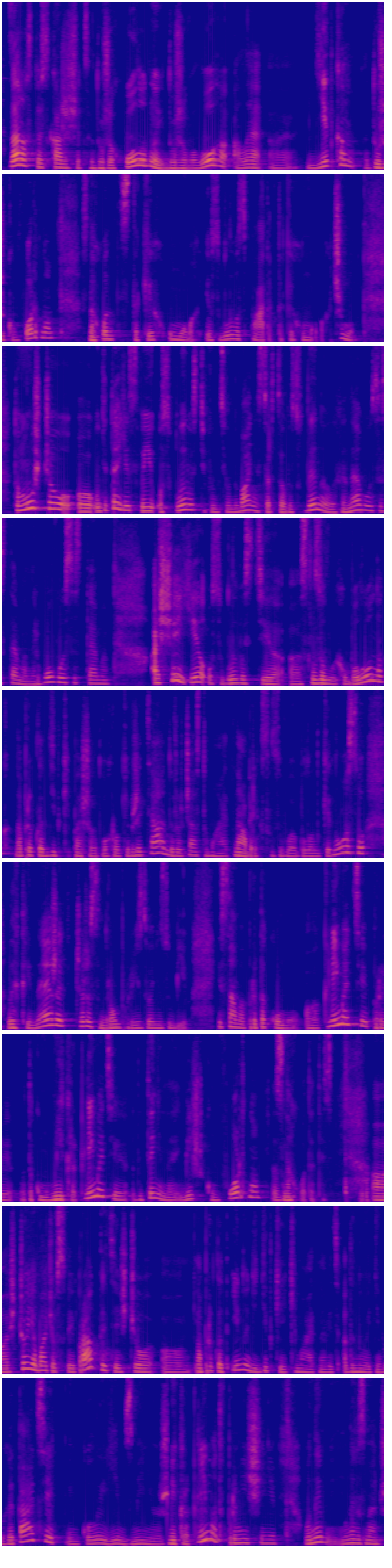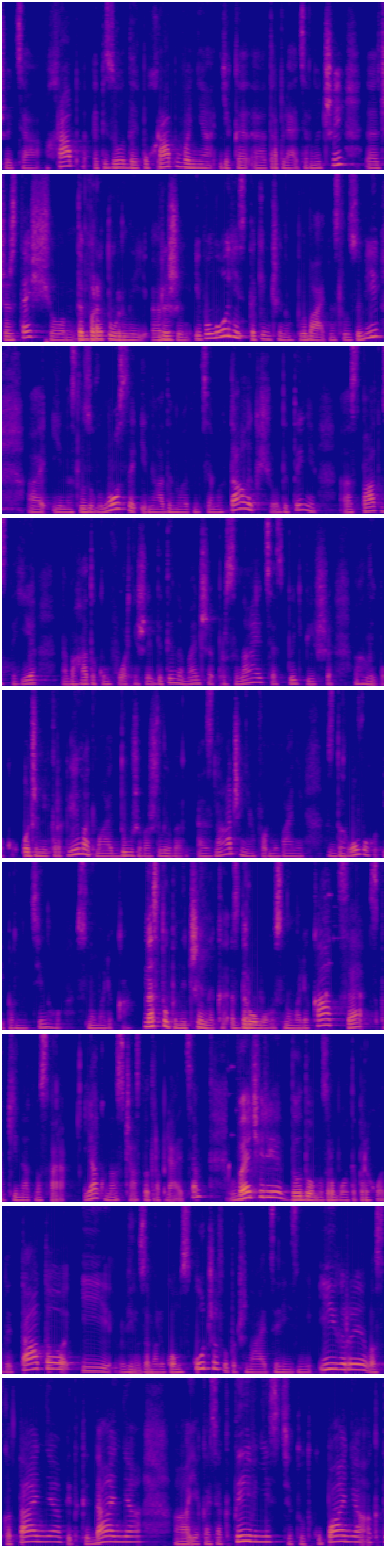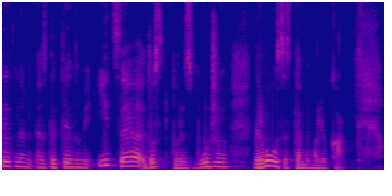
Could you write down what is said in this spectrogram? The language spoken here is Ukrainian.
Зараз хтось скаже, що це дуже холодно і дуже волого, але е, діткам дуже комфортно знаходитись в таких умовах і особливо спати в таких умовах. Чому? Тому що е, у дітей є свої особливості функціонування серцево-судинної, легеневої системи, нервової системи, а ще є особливості е, слизових оболонок. Наприклад, дітки перших двох років життя дуже часто мають набряк слизової оболонки носу, легкий нежить через синдром прорізання прорізування зубів. І саме при такому е, кліматі, при такому мікрокліматі, дитині найбільш комфортно знаходитись. Що я бачу в своїй практиці, що, е, наприклад, іноді дітки, які мають навіть аденоїдні вегетації, коли їм змінюєш мікроклімат в приміщенні, вони у них зменшується храп, епізоди похрапування, яке е, трапляється вночі, через те, що температурний режим і вологість таким чином впливають на слизові і на слизову носи, і на аденоїдний цей мигдалик, що дитині е, спати стає набагато комфортніше, і дитина менше просинається, спить більше глибоко. Отже, мікроклімат має дуже важливе е, значення в формуванні здорового і повноцінного сну малюка. Наступний чинник здорового сну малюка це спокійна атмосфера. Як у нас часто трапляється, ввечері додому з роботи приходить тато, і він за малюком скучив, і починаються різні ігри, лоскотання, підкидання, якась активність, тут купання активне з дитиною, і це досить перезбуджує нервову систему малюка.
